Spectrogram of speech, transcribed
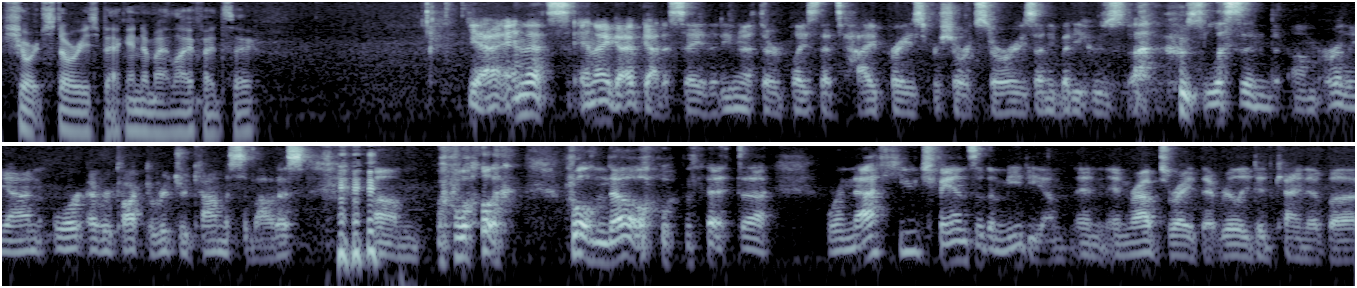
short stories back into my life. I'd say. Yeah, and that's and I, have got to say that even at third place, that's high praise for short stories. Anybody who's uh, who's listened um, early on or ever talked to Richard Thomas about us um, will will know that uh, we're not huge fans of the medium. And and Rob's right, that really did kind of uh,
